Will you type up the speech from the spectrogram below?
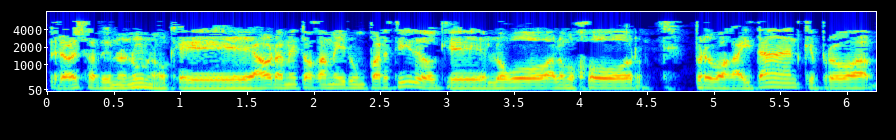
pero eso, de uno en uno, que ahora meto a Gameiro un partido, que luego a lo mejor prueba a Gaitán, que prueba...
